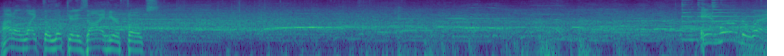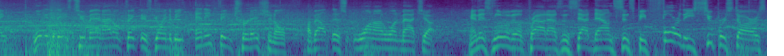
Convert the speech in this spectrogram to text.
I don't like the look in his eye here, folks. And we're underway. Looking at these two men, I don't think there's going to be anything traditional about this one-on-one matchup. And this Louisville crowd hasn't sat down since before these superstars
